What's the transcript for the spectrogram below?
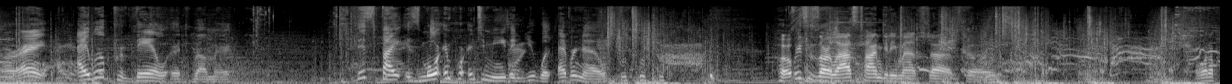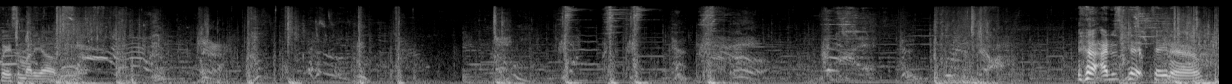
Alright. I will prevail, Earthrealmer. This fight is more important to me than you will ever know. Hope this is our last time getting matched up, because... I want to play somebody else. I just hit Kano.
